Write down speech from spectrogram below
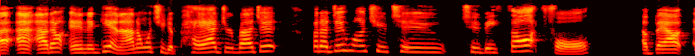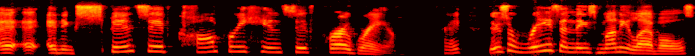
I, I, don't, and again, I don't want you to pad your budget, but I do want you to to be thoughtful about a, a, an expensive, comprehensive program. Okay, there's a reason these money levels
